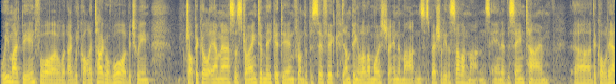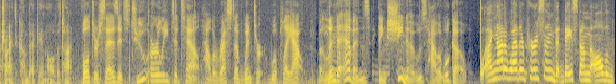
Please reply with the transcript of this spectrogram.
We might be in for what I would call a tug of war between tropical air masses trying to make it in from the Pacific, dumping a lot of moisture in the mountains, especially the southern mountains, and at the same time, uh, the cold air trying to come back in all the time. Wolter says it's too early to tell how the rest of winter will play out, but Linda Evans thinks she knows how it will go. I'm not a weather person, but based on the, all the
